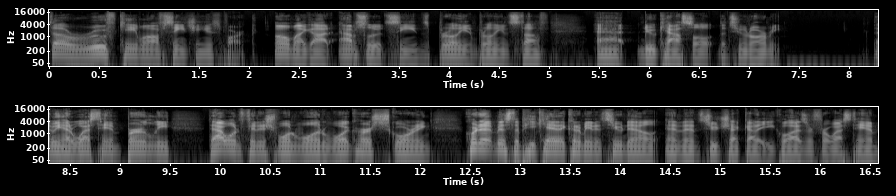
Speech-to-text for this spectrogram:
The roof came off St. James Park. Oh my God. Absolute scenes. Brilliant, brilliant stuff at Newcastle, the Toon Army. Then we had West Ham Burnley. That one finished 1 1. Weghorst scoring. Cornet missed the PK that could have made it 2 0. And then Soucek got an equalizer for West Ham.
